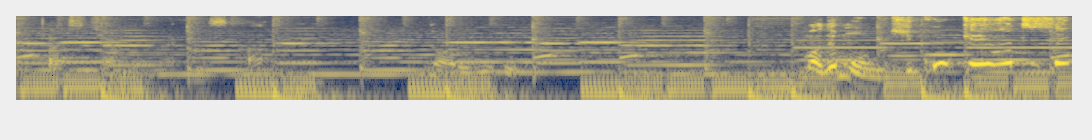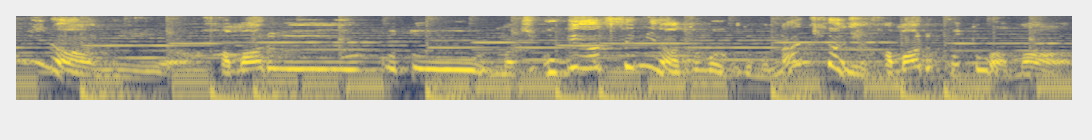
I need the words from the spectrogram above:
どん出しちゃうんじゃないですか。なるほど。まあでも自己啓発セミナーにハマること、まあ、自己啓発セミナーともかくでも何かにハマることはまあ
